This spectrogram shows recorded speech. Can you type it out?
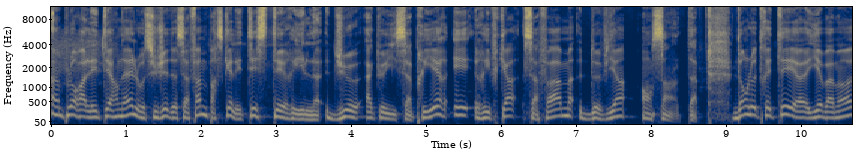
implora l'Éternel au sujet de sa femme parce qu'elle était stérile. Dieu accueillit sa prière et Rivka, sa femme, devient enceinte. Dans le traité euh, Yebamot,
